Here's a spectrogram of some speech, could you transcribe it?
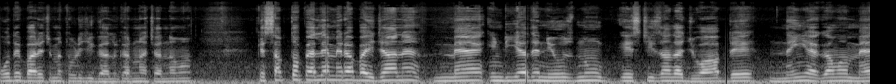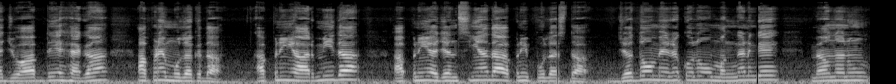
ਉਹਦੇ ਬਾਰੇ ਚ ਮੈਂ ਥੋੜੀ ਜੀ ਗੱਲ ਕਰਨਾ ਚਾਹੁੰਦਾ ਵਾਂ ਕਿ ਸਭ ਤੋਂ ਪਹਿਲੇ ਮੇਰਾ ਭਾਈਜਾਨ, ਮੈਂ ਇੰਡੀਆ ਦੇ ਨਿਊਜ਼ ਨੂੰ ਇਸ ਚੀਜ਼ਾਂ ਦਾ ਜਵਾਬ ਦੇ ਨਹੀਂ ਹੈਗਾ ਵਾਂ। ਮੈਂ ਜਵਾਬ ਦੇ ਹੈਗਾ ਆਪਣੇ ਮੁਲਕ ਦਾ, ਆਪਣੀ ਆਰਮੀ ਦਾ, ਆਪਣੀ ਏਜੰਸੀਆਂ ਦਾ, ਆਪਣੀ ਪੁਲਿਸ ਦਾ। ਜਦੋਂ ਮੇਰੇ ਕੋਲੋਂ ਮੰਗਣਗੇ, ਮੈਂ ਉਹਨਾਂ ਨੂੰ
